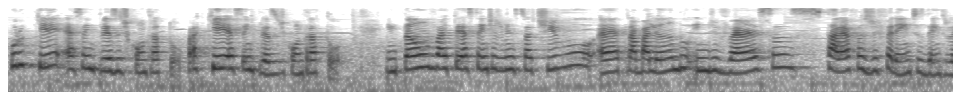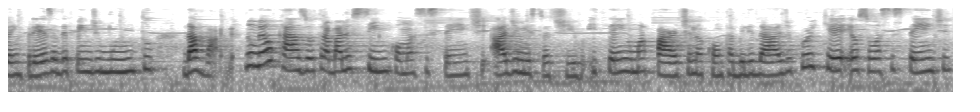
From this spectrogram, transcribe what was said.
Por que essa empresa te contratou? Para que essa empresa te contratou? Então, vai ter assistente administrativo é, trabalhando em diversas tarefas diferentes dentro da empresa, depende muito da vaga. No meu caso, eu trabalho sim como assistente administrativo e tenho uma parte na contabilidade porque eu sou assistente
